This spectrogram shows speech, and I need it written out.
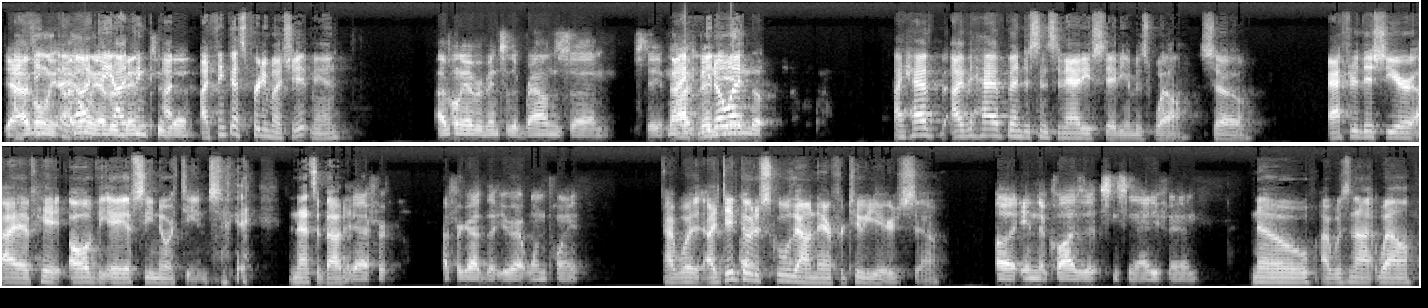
Yeah, I I've only that, I've only think, ever been think, to the. I think that's pretty much it, man. I've only ever been to the Browns um, stadium. No, I, have been you know what? the. I have I have been to Cincinnati Stadium as well. So after this year, I have hit all of the AFC North teams, and that's about it. Yeah, I, for, I forgot that you're at one point. I would. I did go uh, to school down there for two years. So. Uh, in the closet, Cincinnati fan. No, I was not. Well,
